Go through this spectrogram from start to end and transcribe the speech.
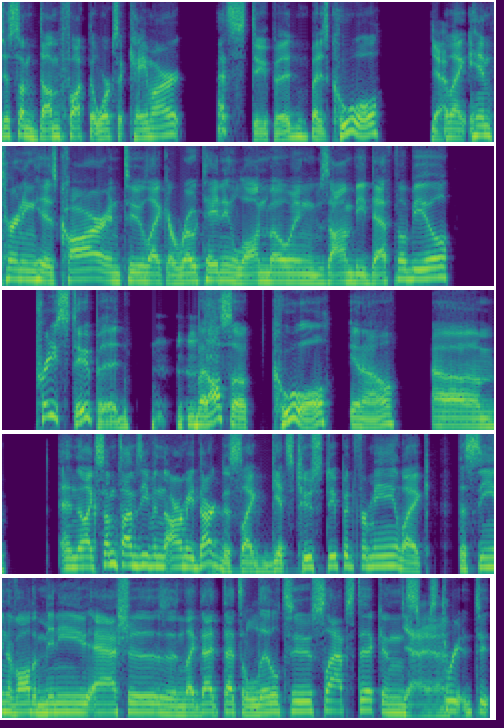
just some dumb fuck that works at kmart that's stupid but it's cool Yeah. like him turning his car into like a rotating lawn mowing zombie deathmobile pretty stupid but also cool you know um and like sometimes even the army darkness like gets too stupid for me like the scene of all the mini ashes and like that that's a little too slapstick and Yeah, yeah. three two,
